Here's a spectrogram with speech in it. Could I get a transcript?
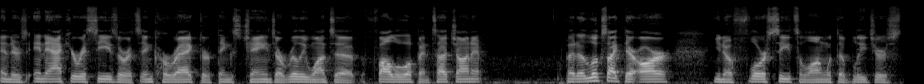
and there's inaccuracies or it's incorrect or things change, I really want to follow up and touch on it. But it looks like there are, you know, floor seats along with the bleachers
